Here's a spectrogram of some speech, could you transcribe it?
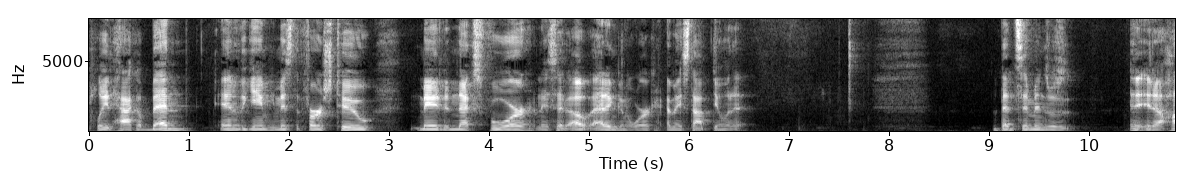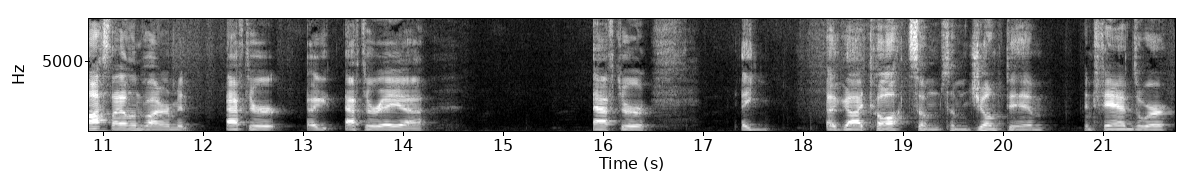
played hack-a-Ben. End of the game, he missed the first two, made the next four, and they said, oh, that ain't going to work, and they stopped doing it. Ben Simmons was in a hostile environment after a, after a uh, after a a guy talked some some junk to him, and fans were,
